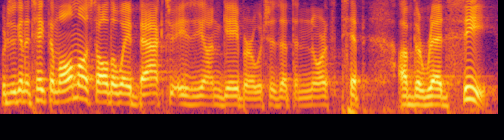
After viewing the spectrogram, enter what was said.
which is going to take them almost all the way back to Ezion Geber, which is at the north tip of the Red Sea.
